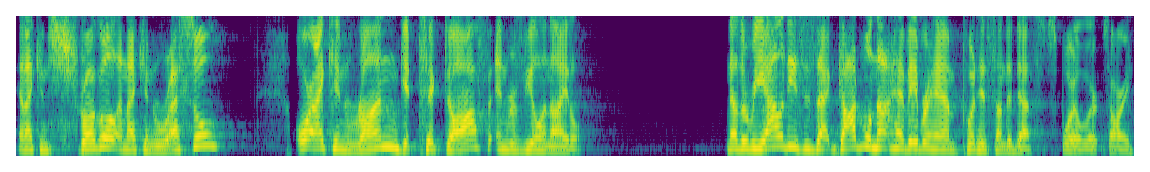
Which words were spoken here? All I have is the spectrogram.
and I can struggle and I can wrestle, or I can run, get ticked off, and reveal an idol. Now, the reality is, is that God will not have Abraham put his son to death. Spoiler alert, sorry.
